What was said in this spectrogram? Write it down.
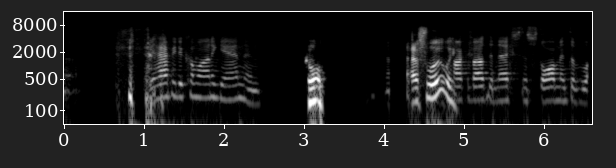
uh, be happy to come on again and Cool. Absolutely. talk about the next installment of life.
